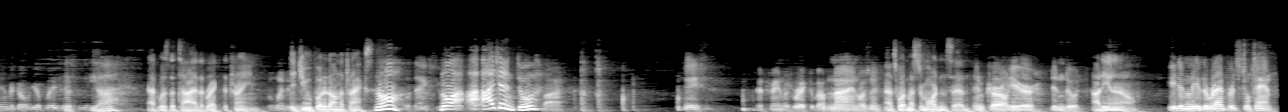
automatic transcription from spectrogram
Can't over to your place yesterday? Yeah? That was the tie that wrecked the train. when did Did you put it on the tracks? No. Well, thanks. No, I, I, I didn't do it. Bye. Jace, that train was wrecked about nine, wasn't it? That's what Mr. Morton said. And Carl here didn't do it. How do you know? He didn't leave the Radfords till ten.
